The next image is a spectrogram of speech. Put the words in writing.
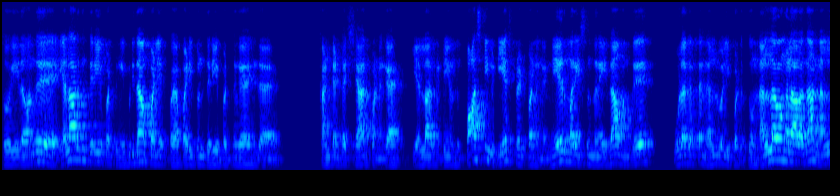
ஸோ இதை வந்து எல்லாருக்கும் தெரியப்படுத்துங்க. இப்படிதான் படி படிப்புன்னு தெரியப்படுத்துங்க. இந்த கண்டென்ட்டை ஷேர் பண்ணுங்க. எல்லாருக்கிட்டையும் வந்து பாசிட்டிவிட்டியை ஸ்ப்ரெட் பண்ணுங்க. நேர்மறை சிந்தனை தான் வந்து உலகத்தை நல்வழிப்படுத்தும். நல்லவங்களால தான் நல்ல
